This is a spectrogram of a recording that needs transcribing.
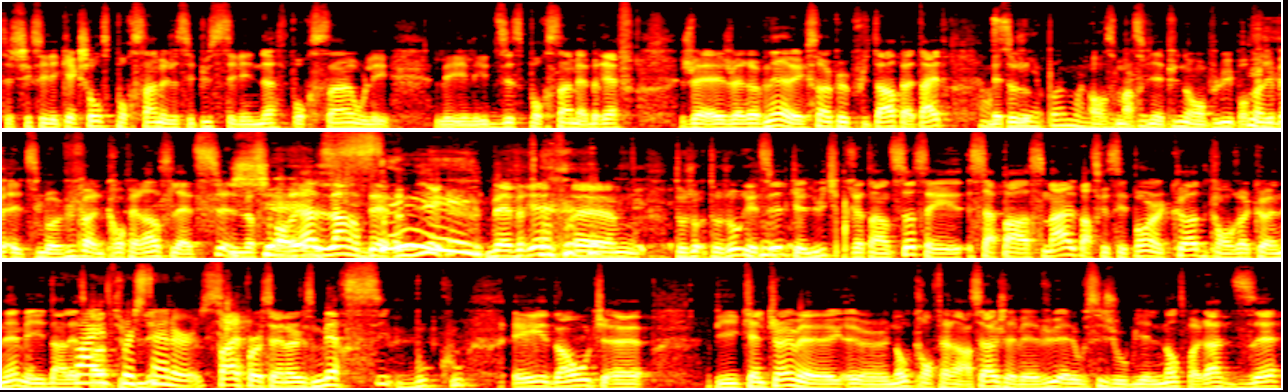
je sais que c'est les quelque chose pour cent mais je sais plus si c'est les 9% ou les les, les 10% mais bref. Je vais je vais revenir avec ça un peu plus tard peut-être. On mais toujours on se m'en souvient plus non plus. Pourtant tu m'as vu faire une conférence là-dessus à l'Université Montréal l'an dernier mais bref euh, toujours toujours est-il que lui qui prétend ça c'est ça passe mal parce que c'est pas un code qu'on reconnaît mais dans l'espace Five public percenters. Five percenters merci beaucoup et donc euh, puis quelqu'un, euh, une autre conférencière que j'avais vue, elle aussi, j'ai oublié le nom, c'est pas grave, disait,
